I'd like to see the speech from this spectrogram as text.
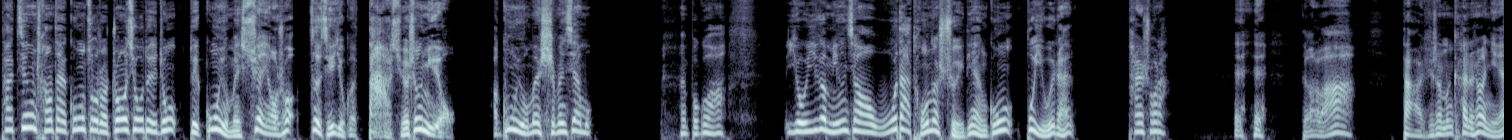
他经常在工作的装修队中对工友们炫耀，说自己有个大学生女友啊，工友们十分羡慕。不过啊，有一个名叫吴大同的水电工不以为然，他还说了：“嘿嘿，得了吧，大学生能看得上你？”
